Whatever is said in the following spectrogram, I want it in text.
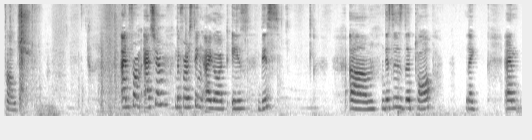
pouch and from H&M the first thing I got is this. Um this is the top like and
